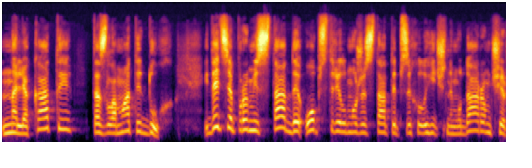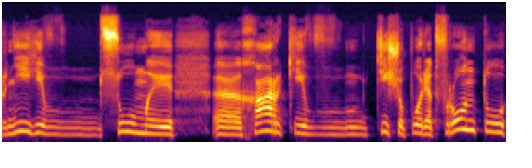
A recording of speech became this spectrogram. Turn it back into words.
налякати та зламати дух. Йдеться про міста, де обстріл може стати психологічним ударом: Чернігів, Суми, е, Харків, ті, що поряд фронту,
